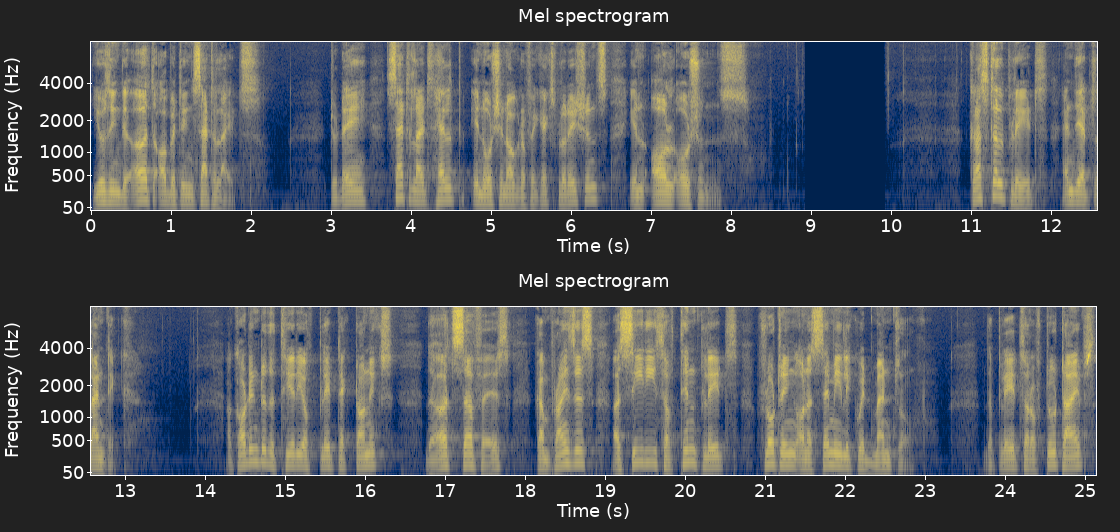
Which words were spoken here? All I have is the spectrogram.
using the Earth orbiting satellites. Today, satellites help in oceanographic explorations in all oceans crustal plates, and the Atlantic. According to the theory of plate tectonics, the Earth's surface comprises a series of thin plates floating on a semi liquid mantle. The plates are of two types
